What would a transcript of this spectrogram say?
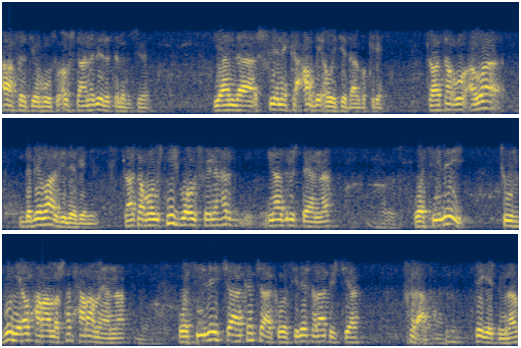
ئافرەتی ڕوت و ئەو شتانە بێ لە تەلەڤزیۆن. یان لە شوێنێک کە عڕضی ئەوەی تێدا بکرێت. کاتە ڕۆ ئەوە دەبێ وازی لێبێنی کاتە ڕۆیشتنیش بۆ ئەو شوێنە هەر نادروستیاننا وەسیلەی توشبوونی ئەو حرامەش هەر حرامەیاننا وەسیلەی چاکە چاکە وەسیلەی خلافش چیە؟ خراپ تيجي مرام.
